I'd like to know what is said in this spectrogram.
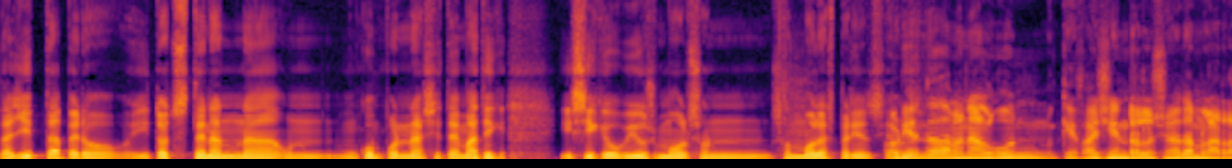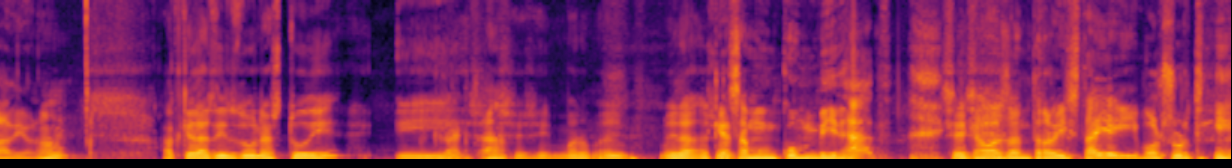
d'Egipte, però i tots tenen una, un, un component així temàtic i sí que ho vius molt, són, són molt experiencials. Hauríem de demanar algun que facin relacionat amb la ràdio, no? Et quedes dins d'un estudi i, Exacte. Sí, sí, sí. Bueno, eh, mira, que és amb un convidat sí. que acabes d'entrevistar i, i vols sortir.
